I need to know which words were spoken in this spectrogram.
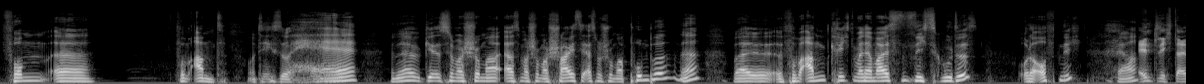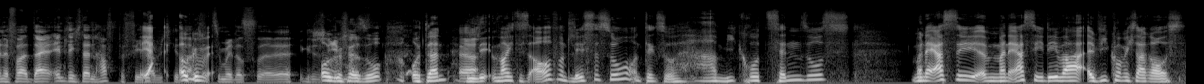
vom äh, vom Amt. Und ich so, hä? Ne, ist schon mal, schon mal erstmal schon mal scheiße, erstmal schon mal Pumpe, ne? Weil äh, vom Amt kriegt man ja meistens nichts Gutes. Oder oft nicht. Ja. Endlich, deine, dein, endlich dein Haftbefehl, ja, habe ich gedacht, ungefähr, du mir das äh, Ungefähr hast. so. Und dann ja. mache ich das auf und lese das so und denke so, ha, Mikrozensus. Meine erste, meine erste Idee war, wie komme ich da raus?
